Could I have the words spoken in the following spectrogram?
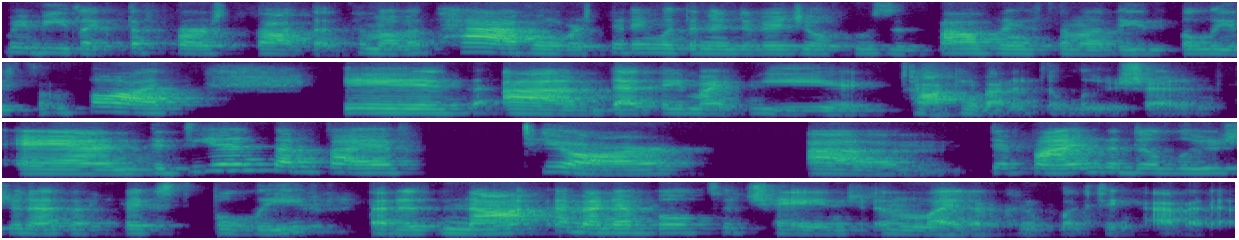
maybe like the first thought that some of us have when we're sitting with an individual who's espousing some of these beliefs and thoughts is um, that they might be talking about a delusion. And the DSM-5 TR um, defines a delusion as a fixed belief that is not amenable to change in light of conflicting evidence.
